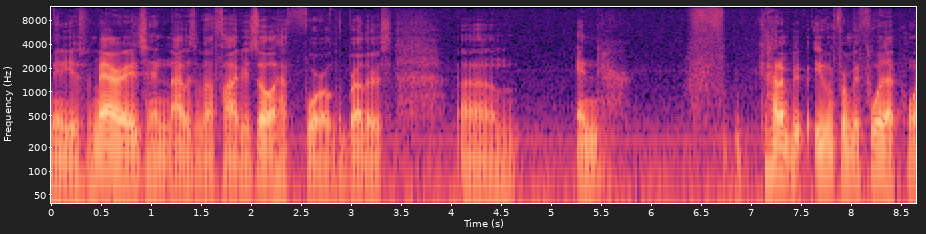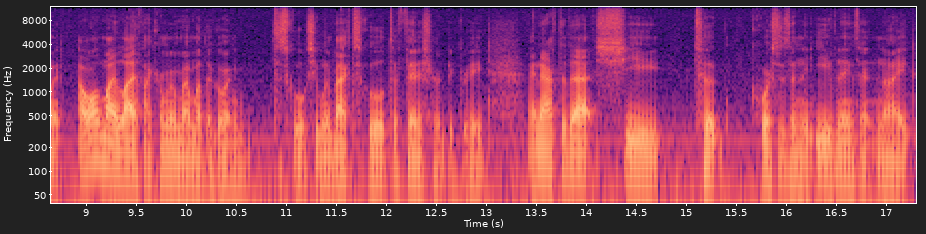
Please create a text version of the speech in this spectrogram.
many years of marriage, and I was about five years old. I have four older brothers, um, and kind of be, even from before that point, all my life I can remember my mother going to school. She went back to school to finish her degree, and after that she took courses in the evenings and at night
